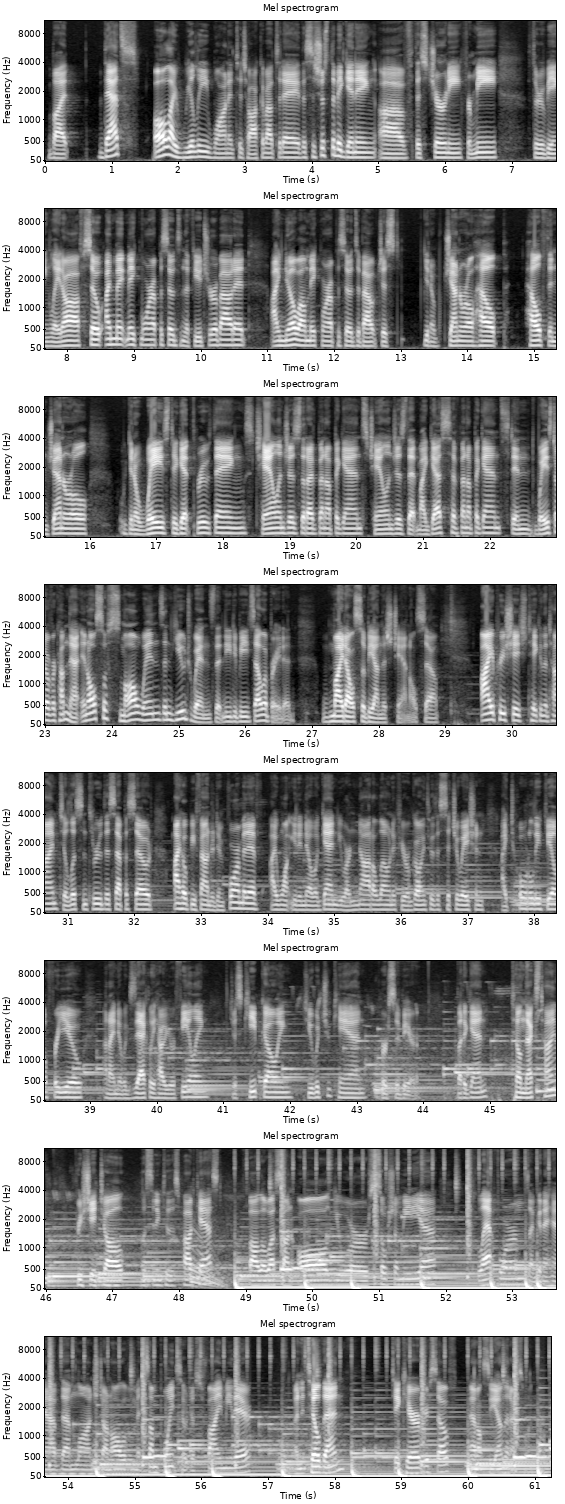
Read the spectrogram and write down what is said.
But that's all I really wanted to talk about today. This is just the beginning of this journey for me through being laid off. So I might make more episodes in the future about it. I know I'll make more episodes about just, you know, general help, health in general, you know, ways to get through things, challenges that I've been up against, challenges that my guests have been up against, and ways to overcome that. And also small wins and huge wins that need to be celebrated might also be on this channel. So, I appreciate you taking the time to listen through this episode. I hope you found it informative. I want you to know again, you are not alone if you're going through this situation. I totally feel for you, and I know exactly how you're feeling. Just keep going, do what you can, persevere. But again, till next time, appreciate y'all listening to this podcast. Follow us on all your social media platforms. I'm going to have them launched on all of them at some point, so just find me there. And until then, Take care of yourself, and I'll see you on the next one.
